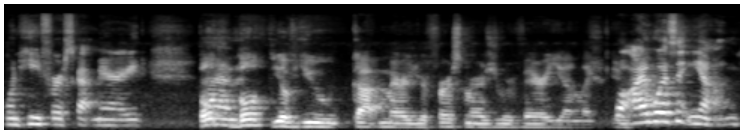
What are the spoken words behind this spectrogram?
when he first got married. Both um, both of you got married your first marriage you were very young like well i wasn't young. you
